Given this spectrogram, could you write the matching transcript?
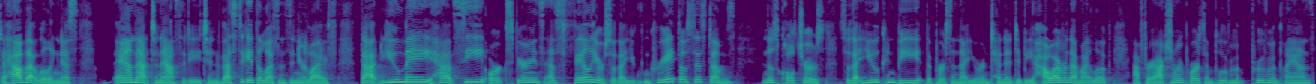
to have that willingness and that tenacity to investigate the lessons in your life that you may have see or experience as failure so that you can create those systems and those cultures so that you can be the person that you're intended to be, however that might look after action reports, improvement, improvement plans,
